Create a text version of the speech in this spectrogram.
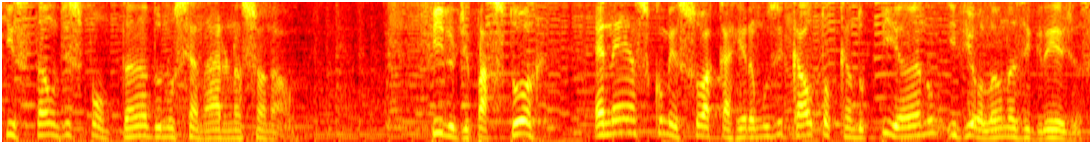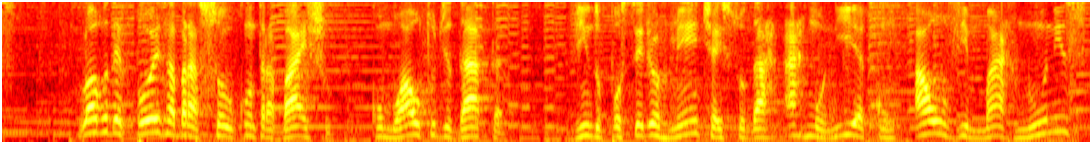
que estão despontando no cenário nacional. Filho de pastor, Enéas começou a carreira musical tocando piano e violão nas igrejas. Logo depois abraçou o contrabaixo como autodidata, vindo posteriormente a estudar harmonia com Alvimar Nunes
